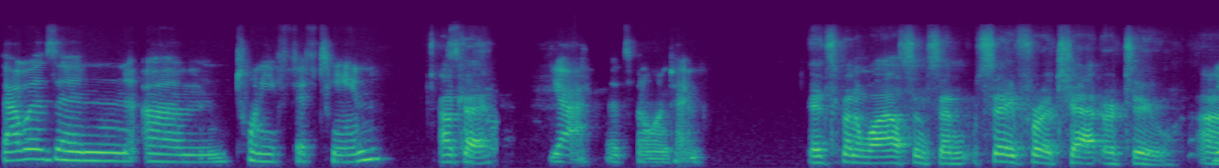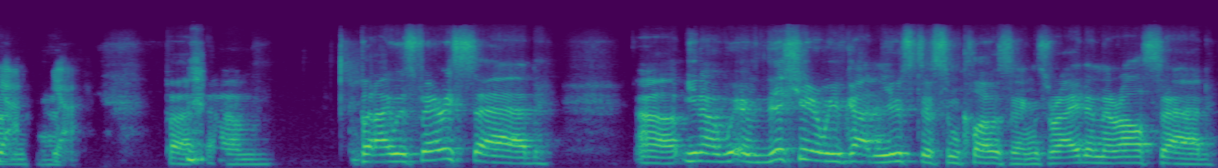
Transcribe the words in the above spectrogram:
That was in um, 2015. Okay. So, yeah, it's been a long time. It's been a while since then, save for a chat or two. Um, yeah, yeah. But um, but I was very sad. Uh, you know, this year we've gotten used to some closings, right? And they're all sad.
